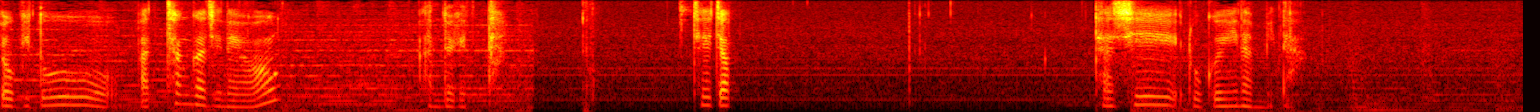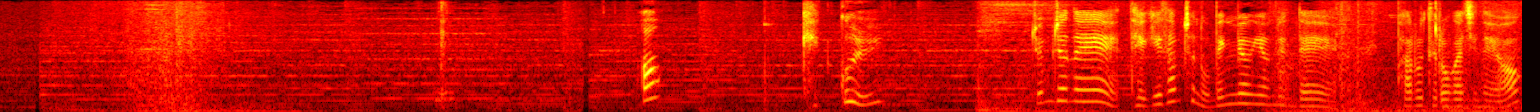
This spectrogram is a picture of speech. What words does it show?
여기도 마찬가지네요. 안 되겠다. 제접 다시 로그인합니다. 어? 개꿀? 좀 전에 대기 3,500명이었는데 바로 들어가지네요.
